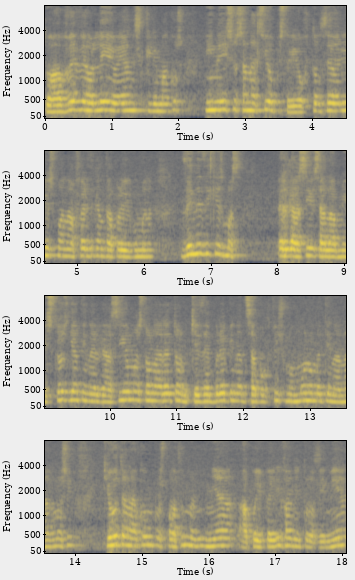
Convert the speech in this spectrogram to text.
Το αβέβαιο, λέει ο Ιάννη Κλίμακος, είναι ίσως αναξιόπιστο. Οι οχτώ θεωρίες που αναφέρθηκαν τα προηγούμενα δεν είναι δικές μας εργασίες αλλά μισθός για την εργασία μας των αρετών και δεν πρέπει να τις αποκτήσουμε μόνο με την ανάγνωση και όταν ακόμη προσπαθούμε μια από υπερήφανη προθυμία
